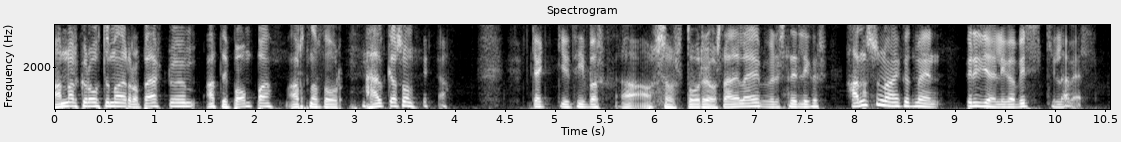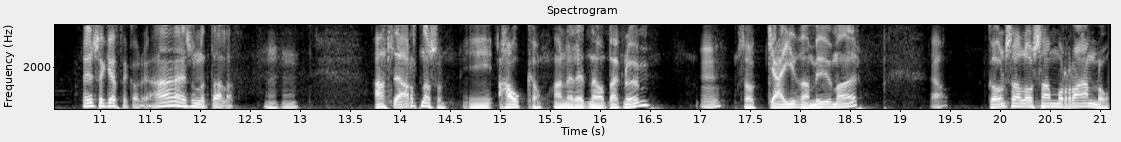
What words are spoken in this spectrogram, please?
Annar grótumæður á bekknum Atti Bomba, Arnar Þór Helgason. Geggið típa sko, Já, svo stóri og stæðilegi hann svona einhvern veginn byrjaði líka virkilega vel. Eins og Gjertakári, aðeins svona dalað. Alli Arnarsson í Háká Hann er einnig á bekknum. Mm. Svo gæða miðjumæður Gonzalo Samorano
